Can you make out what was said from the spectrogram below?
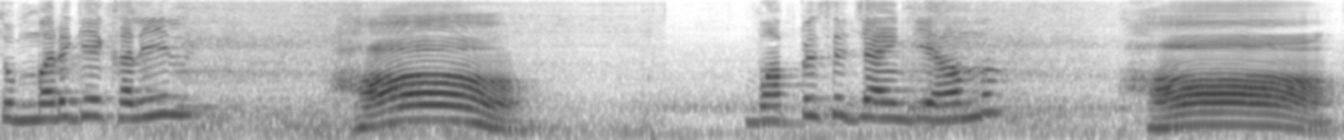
तुम मर गए खलील? हाँ। वापस से जाएँगे हम? हाँ।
